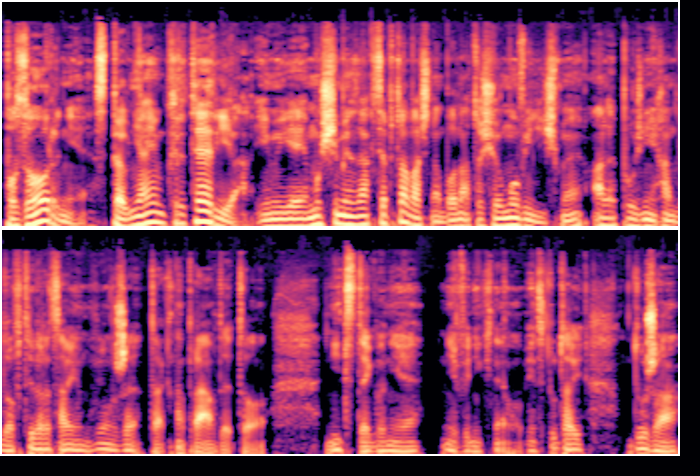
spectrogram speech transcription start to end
pozornie spełniają kryteria i je musimy zaakceptować, no bo na to się umówiliśmy, ale później handlowcy wracają i mówią, że tak naprawdę to nic z tego nie, nie wyniknęło. Więc tutaj duża,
